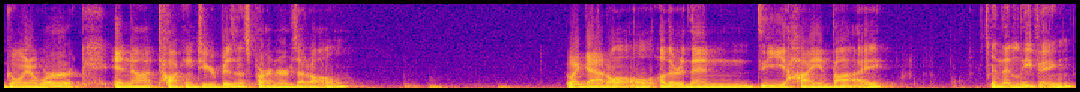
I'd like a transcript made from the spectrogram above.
going to work and not talking to your business partners at all, like at all, other than the hi and bye, and then leaving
